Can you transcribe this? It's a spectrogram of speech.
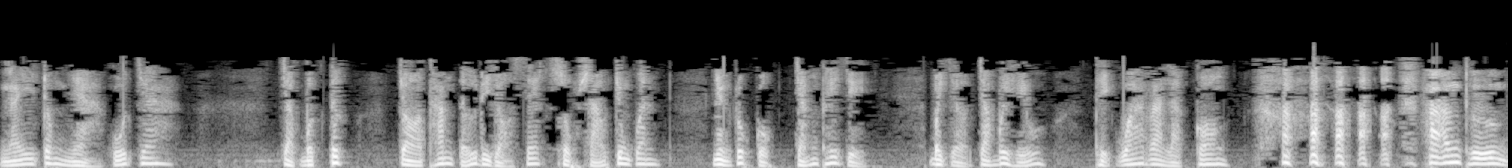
ngay trong nhà của cha. Cha bực tức, cho tham tử đi dò xét sụt sạo chung quanh, nhưng rốt cuộc chẳng thấy gì. Bây giờ cha mới hiểu, thì quá ra là con. Hạng thường,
